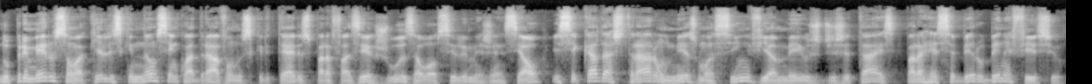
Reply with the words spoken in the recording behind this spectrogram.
No primeiro são aqueles que não se enquadravam nos critérios para fazer jus ao auxílio emergencial e se cadastraram mesmo assim via meios digitais para receber o benefício.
